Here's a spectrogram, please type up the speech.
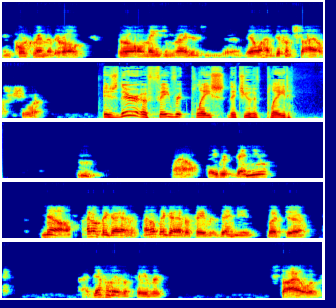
and Corcoran. They're all they're all amazing writers, and uh, they all have different styles for sure. Is there a favorite place that you have played? Hmm. Wow, favorite venue? No, I don't think I have. A, I don't think I have a favorite venue, but uh, I definitely have a favorite style of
